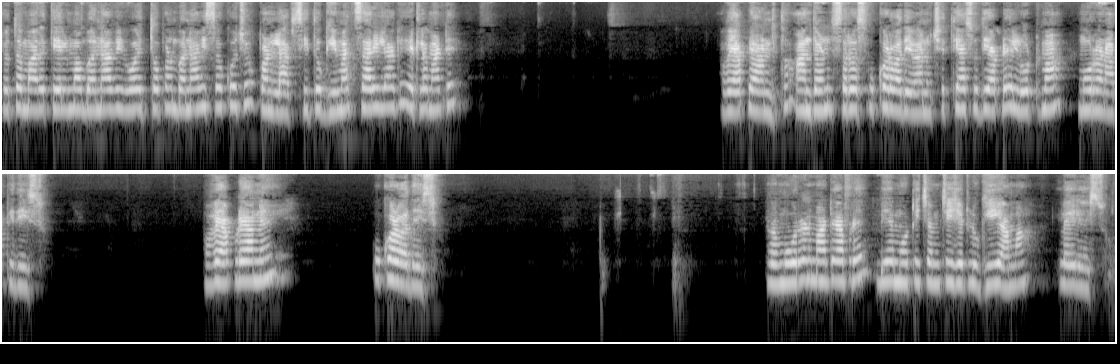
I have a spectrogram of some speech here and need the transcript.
જો તમારે તેલમાં બનાવવી હોય તો પણ બનાવી શકો છો, પણ લાપસી તો ઘીમાં જ સારી લાગે એટલા માટે. હવે આપણે આંધ- આંધણ સરસ ઉકળવા દેવાનું છે. ત્યાં સુધી આપણે લોટમાં મોરણ આપી દઈશું. હવે આપણે આને ઉકળવા દઈશું. હવે મોરણ માટે આપણે બે મોટી ચમચી જેટલું ઘી આમાં લઈ લઈશું.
